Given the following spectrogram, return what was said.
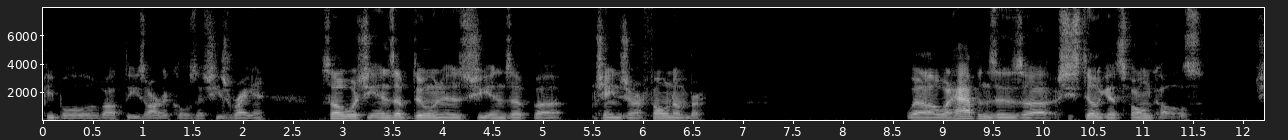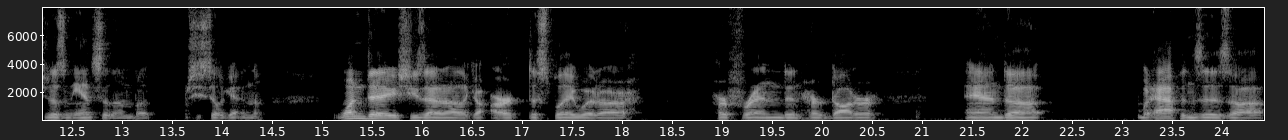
people about these articles that she's writing. So what she ends up doing is she ends up uh, changing her phone number. Well, what happens is uh, she still gets phone calls she doesn't answer them, but she's still getting them. One day she's at a, like an art display with uh, her friend and her daughter, and uh, what happens is uh,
